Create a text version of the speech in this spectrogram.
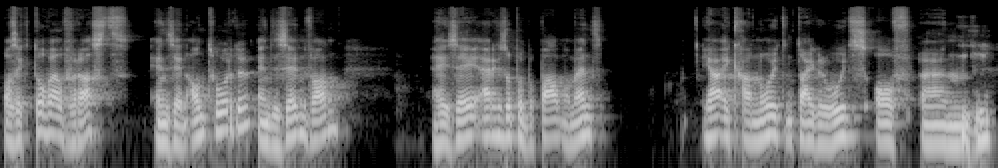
was ik toch wel verrast in zijn antwoorden, in de zin van, hij zei ergens op een bepaald moment, ja, ik ga nooit een Tiger Woods of een,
